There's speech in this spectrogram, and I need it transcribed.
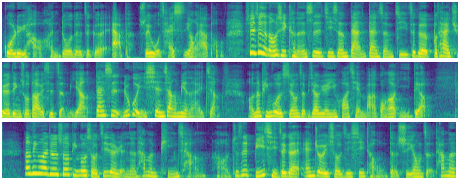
过滤好很多的这个 app，所以我才使用 Apple。所以这个东西可能是鸡生蛋，蛋生鸡，这个不太确定说到底是怎么样。但是如果以现象面来讲，哦，那苹果的使用者比较愿意花钱把广告移掉。那另外就是说，苹果手机的人呢，他们平常好，就是比起这个 Android 手机系统的使用者，他们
